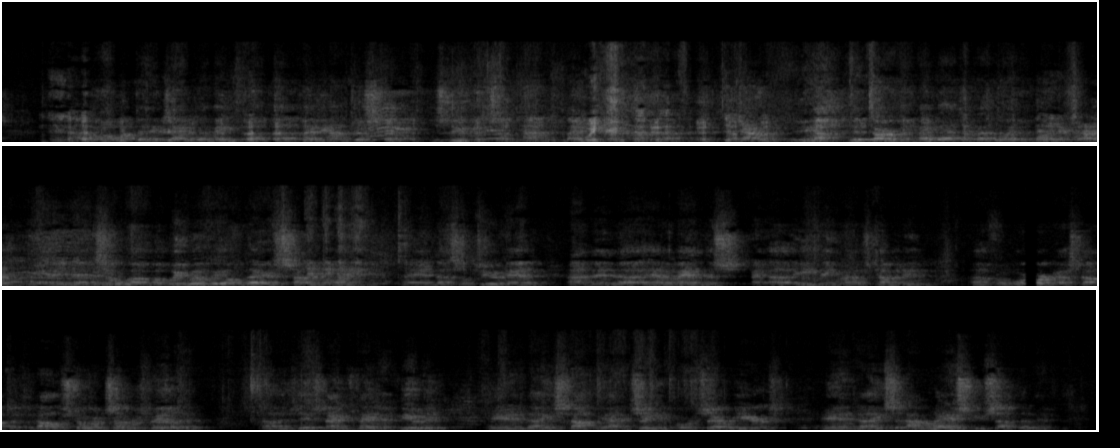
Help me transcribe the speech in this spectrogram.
And I don't know what that exactly means, but uh, maybe I'm just uh, stupid sometimes. maybe. We, Determined. Yeah, determined. Maybe that's a better way to put it. Determined. And uh, so, uh, but we will be on there Sunday morning, and uh, so tune in. I did uh, have a man this uh, evening when I was coming in uh, from work. I stopped at the dollar store in Summersville, and uh, his name's David Bewley, and uh, he stopped me. I hadn't seen him for several years, and uh, he said, "I want to ask you something."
